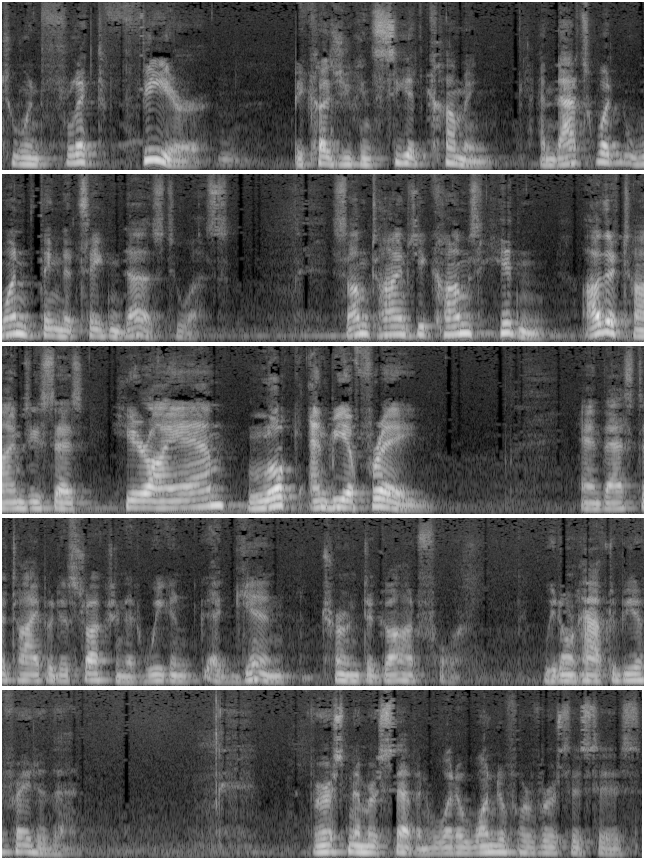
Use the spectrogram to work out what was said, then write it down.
to inflict fear because you can see it coming. And that's what one thing that Satan does to us. Sometimes he comes hidden. Other times he says, Here I am, look and be afraid. And that's the type of destruction that we can again turn to God for. We don't have to be afraid of that. Verse number seven. What a wonderful verse this is.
